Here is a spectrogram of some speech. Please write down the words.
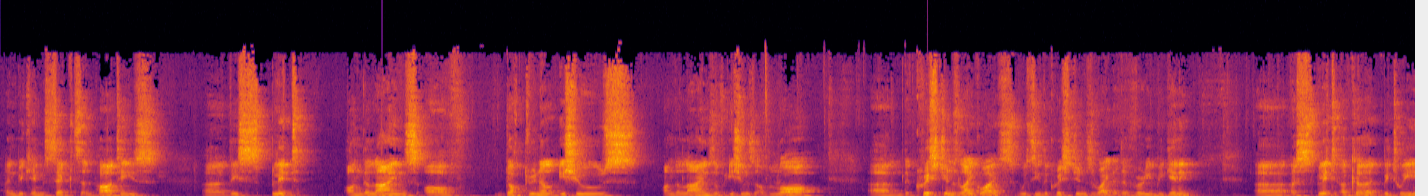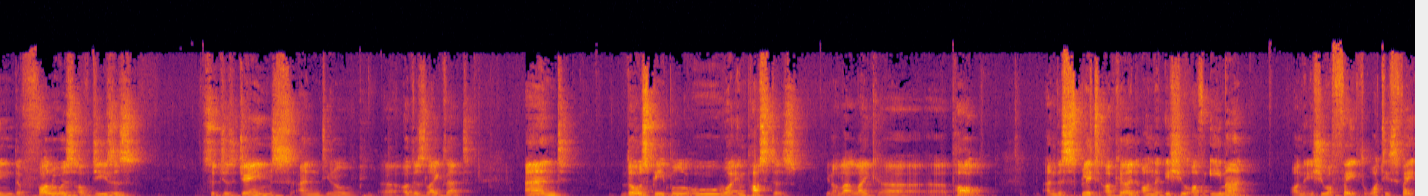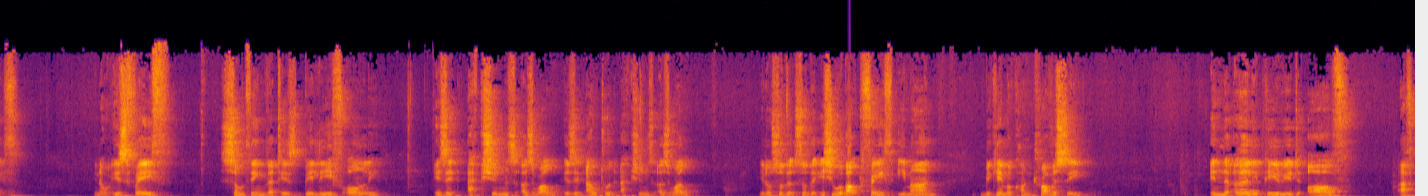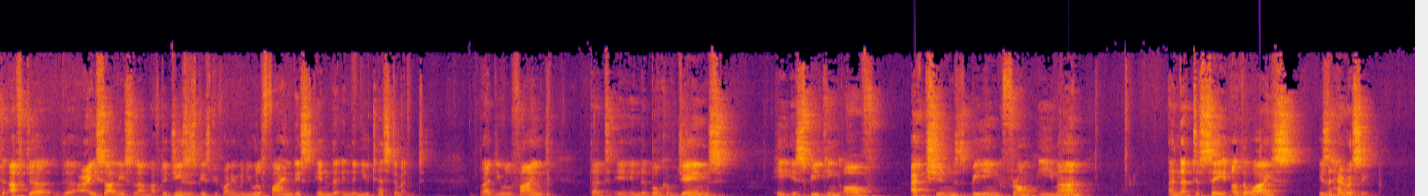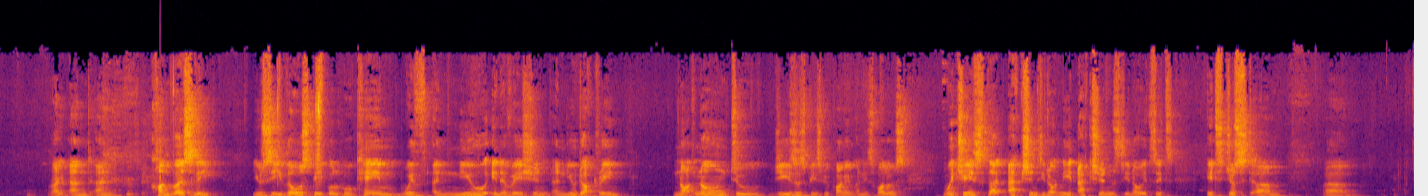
and became sects and parties. Uh, they split on the lines of doctrinal issues, on the lines of issues of law. Um, the Christians, likewise, we see the Christians right at the very beginning. Uh, a split occurred between the followers of Jesus, such as James and you know uh, others like that, and those people who were imposters, you know, like uh, uh, Paul. And the split occurred on the issue of Iman, on the issue of faith. What is faith? You know, is faith something that is belief only? Is it actions as well? Is it outward actions as well? You know, so the, so the issue about faith, Iman, became a controversy in the early period of after after the Isa Islam, after Jesus peace be upon him, and you will find this in the in the New Testament, right? You will find that in, in the book of James, he is speaking of actions being from iman, and that to say otherwise is a heresy, right? And and conversely, you see those people who came with a new innovation, a new doctrine, not known to Jesus peace be upon him and his followers which is that actions you don't need actions you know it's it's it's just um, um,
